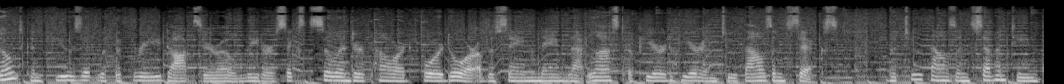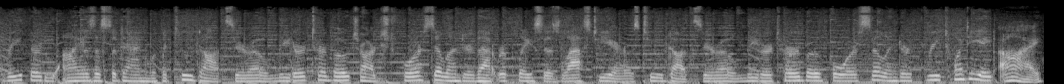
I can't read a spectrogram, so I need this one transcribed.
Don't confuse it with the 3.0-liter six-cylinder powered four-door of the same name that last appeared here in 2006. The 2017 330i is a sedan with a 2.0-liter turbocharged four-cylinder that replaces last year's 2.0-liter turbo four-cylinder 328i.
